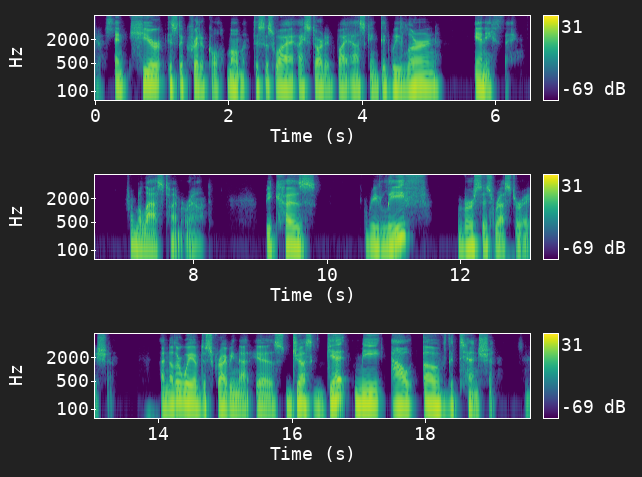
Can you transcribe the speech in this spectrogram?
Yes. and here is the critical moment. This is why I started by asking Did we learn anything from the last time around? Because relief versus restoration. Another way of describing that is just get me out of the tension. Hmm.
